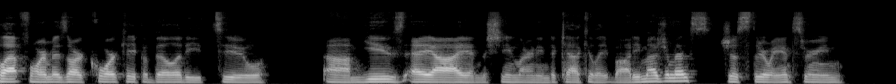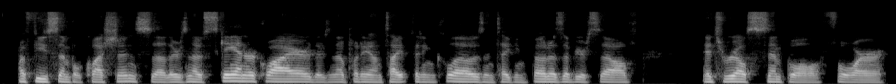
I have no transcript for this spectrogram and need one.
platform is our core capability to um, use AI and machine learning to calculate body measurements just through answering a few simple questions. So there's no scan required, there's no putting on tight fitting clothes and taking photos of yourself. It's real simple for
